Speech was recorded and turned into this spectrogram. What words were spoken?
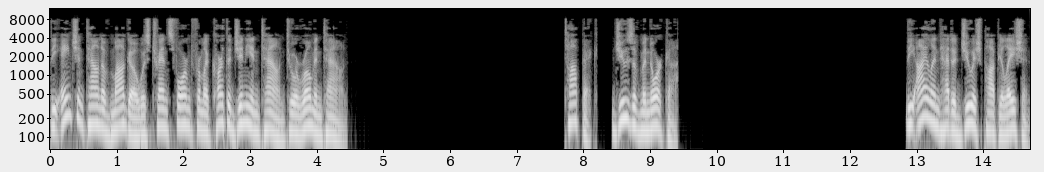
The ancient town of Mago was transformed from a Carthaginian town to a Roman town. Jews of Minorca The island had a Jewish population.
